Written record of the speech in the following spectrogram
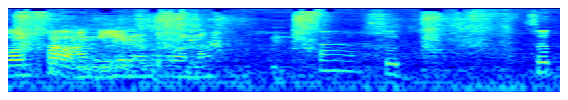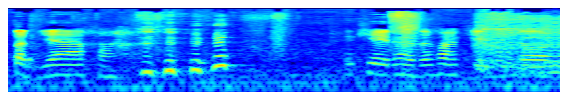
ป้อนข้าวอามีนะทุกคนเนาะสุดสุดตัดยากค่ะ โอเคถ้าจะพักคลิปก่อน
